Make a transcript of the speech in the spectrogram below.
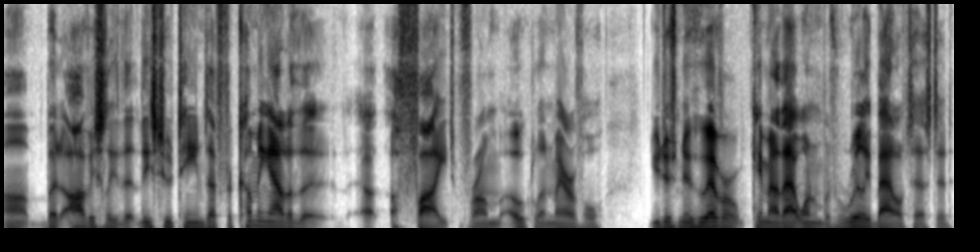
Uh, but obviously, that these two teams, after coming out of the a, a fight from Oakland Maryville, you just knew whoever came out of that one was really battle tested.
